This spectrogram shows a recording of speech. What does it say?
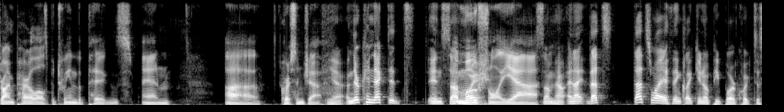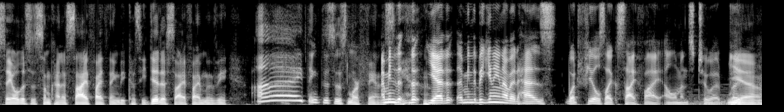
drawing parallels between the pigs and uh, Chris and Jeff. Yeah, and they're connected in some way, Emotionally, yeah. somehow. And I that's that's why I think like you know people are quick to say, "Oh, this is some kind of sci-fi thing" because he did a sci-fi movie. I think this is more fantasy. I mean, the, the, yeah. The, I mean, the beginning of it has what feels like sci-fi elements to it. But, yeah,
